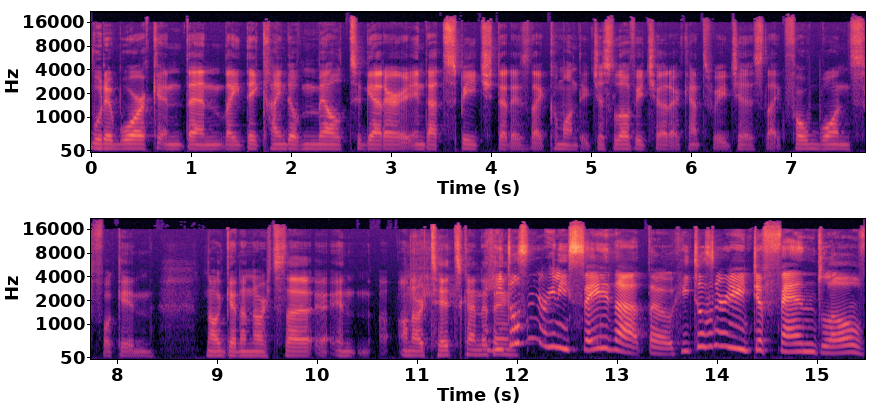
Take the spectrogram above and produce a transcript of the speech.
would it work and then like they kind of melt together in that speech that is like come on they just love each other can't we just like for once fucking not get on our th- in on our tits kind of thing. He doesn't really say that though. He doesn't really defend love,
